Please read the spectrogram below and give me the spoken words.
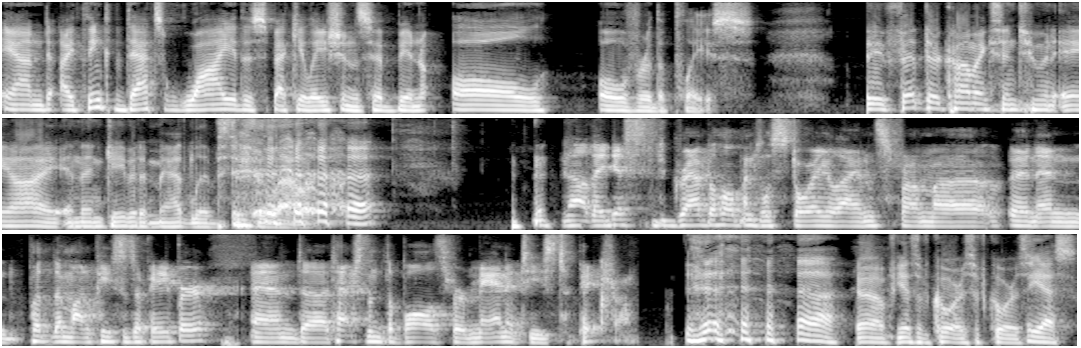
and I think that's why the speculations have been all over the place. They fed their comics into an AI and then gave it a Mad Libs to fill out. no, they just grabbed a whole bunch of storylines from uh, and and put them on pieces of paper and uh, attached them to balls for manatees to pick from. oh, yes, of course, of course. yes.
